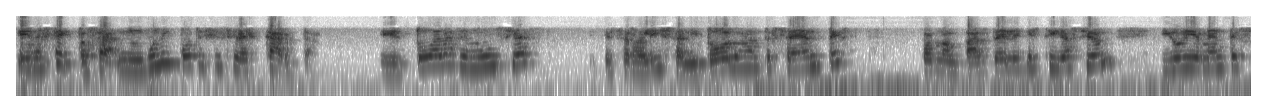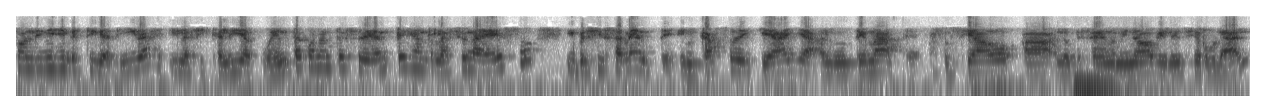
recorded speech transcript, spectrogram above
En efecto, o sea, ninguna hipótesis se descarta. Eh, todas las denuncias que se realizan y todos los antecedentes forman parte de la investigación y obviamente son líneas investigativas y la Fiscalía cuenta con antecedentes en relación a eso y precisamente en caso de que haya algún tema asociado a lo que se ha denominado violencia rural,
